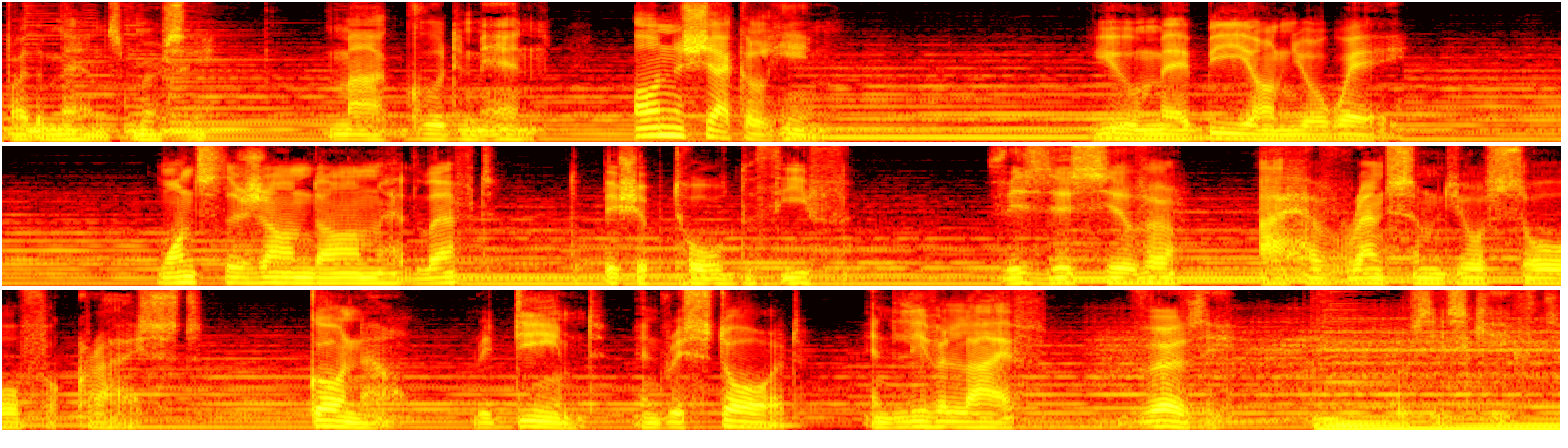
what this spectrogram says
by the man's mercy. My good men, unshackle him. You may be on your way. Once the gendarme had left, the bishop told the thief, With this silver, I have ransomed your soul for Christ. Go now, redeemed and restored, and live a life worthy of this gift.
